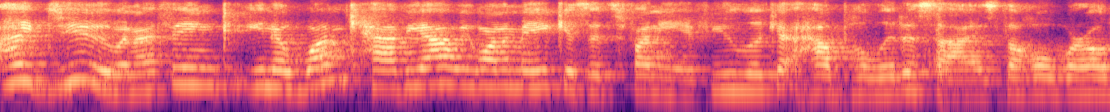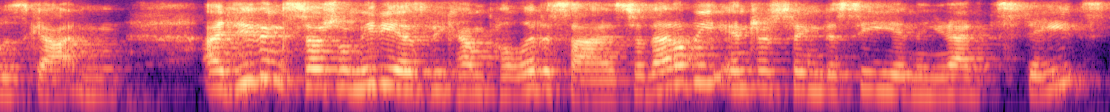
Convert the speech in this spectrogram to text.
I do. And I think, you know, one caveat we want to make is it's funny. If you look at how politicized the whole world has gotten, I do think social media has become politicized. So that'll be interesting to see in the United States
